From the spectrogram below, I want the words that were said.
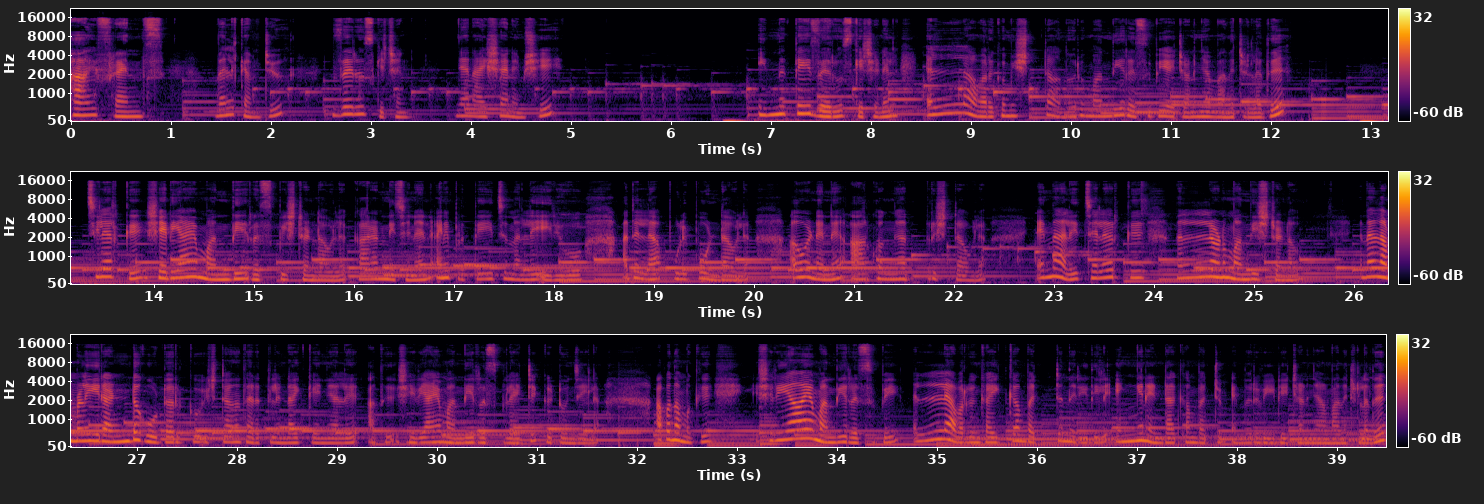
Hi friends welcome to Seru's kitchen ഞാൻ ഐഷ നിംഷി. ഇന്നത്തെ സെറൂസ് കിച്ചണിൽ എല്ലാവർക്കും ഇഷ്ടമാകുന്ന ഒരു മന്തി റെസിപ്പി ആയിട്ടാണ് ഞാൻ വന്നിട്ടുള്ളത്. ചിലർക്ക് ശരിയായ മന്തി റെസിപ്പി ഇഷ്ടമുണ്ടാവില്ല കാരണം എന്ന് വെച്ചാൽ അതിന് പ്രത്യേകിച്ച് നല്ല എരിവോ അതല്ല പുളിപ്പോ ഉണ്ടാവില്ല. അതുകൊണ്ട് തന്നെ ആർക്കും അങ്ങ് അത്ര ഇഷ്ടാവില്ല. എന്നാൽ ചിലർക്ക് നല്ലോണം മന്തി ഇഷ്ടമുണ്ടാവും എന്നാൽ നമ്മൾ ഈ രണ്ട് കൂട്ടർക്കും ഇഷ്ടമെന്ന തരത്തിൽ ഉണ്ടാക്കി കഴിഞ്ഞാൽ അത് ശരിയായ മന്തി റെസിപ്പിലായിട്ട് കിട്ടുകയും ചെയ്യില്ല. അപ്പോൾ നമുക്ക് ശരിയായ മന്തി റെസിപ്പി എല്ലാവർക്കും കഴിക്കാൻ പറ്റുന്ന രീതിയിൽ എങ്ങനെ ഉണ്ടാക്കാൻ പറ്റും എന്നൊരു വീഡിയോ ആയിട്ടാണ് ഞാൻ വന്നിട്ടുള്ളത്.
